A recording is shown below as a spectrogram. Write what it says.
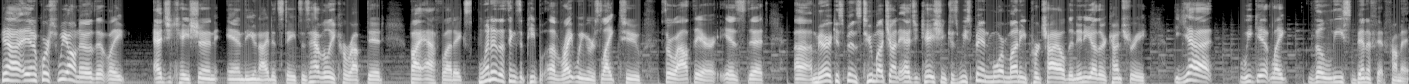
Yeah, and of course, we all know that like education in the United States is heavily corrupted by athletics. One of the things that people, uh, right wingers, like to throw out there is that uh, America spends too much on education because we spend more money per child than any other country. Yet we get like the least benefit from it.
